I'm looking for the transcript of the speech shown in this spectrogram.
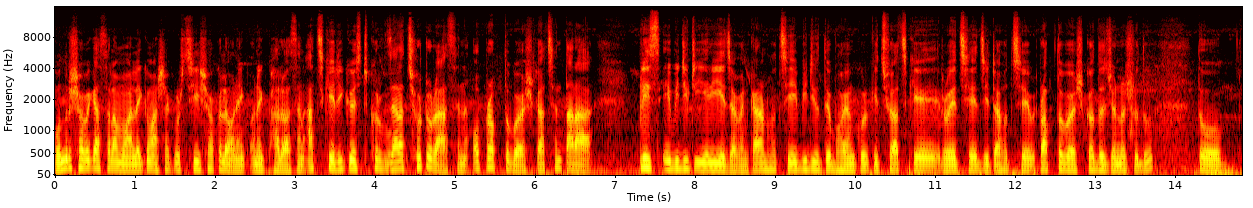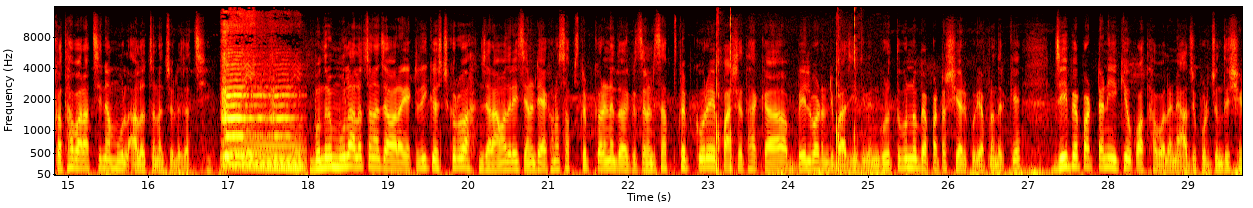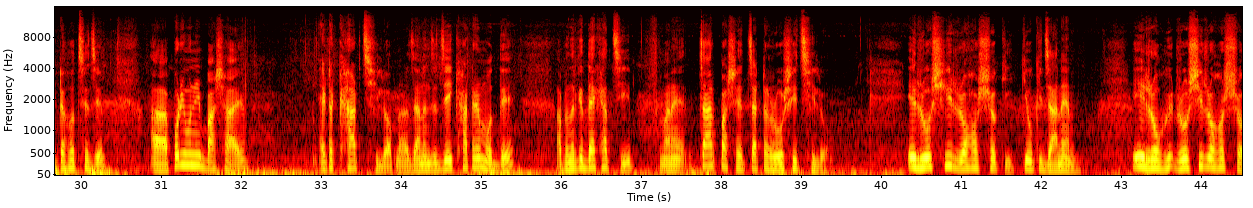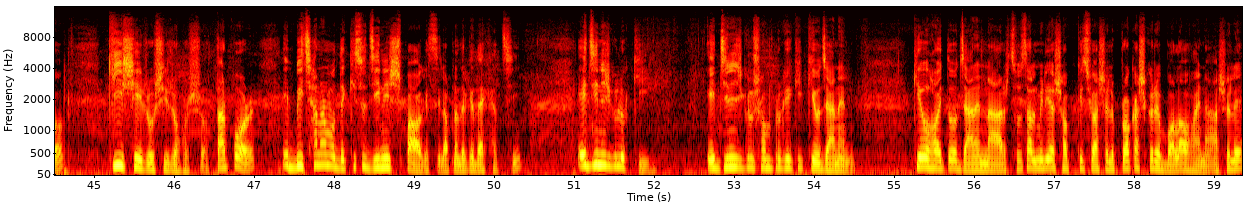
বন্ধুরা, সবাইকে আসসালামু আলাইকুম। আশা করছি সকলে অনেক অনেক ভালো আছেন। আজকে রিকোয়েস্ট করব, যারা ছোটরা আছেন, অপ্রাপ্ত বয়স্ক আছেন, তারা প্লিজ এই ভিডিওটি এড়িয়ে যাবেন। কারণ হচ্ছে এই ভিডিওতে ভয়ঙ্কর কিছু আজকে রয়েছে, যেটা হচ্ছে প্রাপ্তবয়স্কদের জন্য শুধু। তো কথা বাড়াচ্ছি না, মূল আলোচনা চলে যাচ্ছি। বন্ধুরা, মূল আলোচনা যাওয়ার আগে একটা রিকোয়েস্ট করব, যারা আমাদের এই চ্যানেলটি এখনও সাবস্ক্রাইব করেন দয়া করে চ্যানেলটি সাবস্ক্রাইব করে পাশে থাকা বেল বাটনটি বাজিয়ে দিবেন। গুরুত্বপূর্ণ ব্যাপারটা শেয়ার করি আপনাদেরকে। যেই ব্যাপারটা নিয়ে কেউ কথা বলে না আজও পর্যন্ত, সেটা হচ্ছে যে পরিমণির বাসায় একটা খাট ছিল, আপনারা জানেন যে যেই খাটের মধ্যে আপনাদেরকে দেখাচ্ছি মানে চারপাশে চারটা রশি ছিল। এই রশির রহস্য কি, কেউ কি জানেন? এই রশির রহস্য কি সেই রশির রহস্য? তারপর এই বিছানার মধ্যে কিছু জিনিস পাওয়া গেছিল, আপনাদেরকে দেখাচ্ছি। এই জিনিসগুলো কি? এই জিনিসগুলো সম্পর্কে কি কেউ জানেন? কেউ হয়তো জানেন না, আর সোশ্যাল মিডিয়া সব কিছু আসলে প্রকাশ করে বলাও হয় না। আসলে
